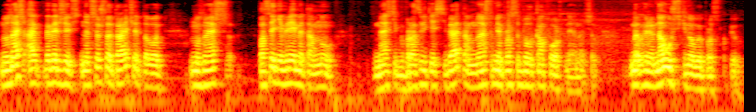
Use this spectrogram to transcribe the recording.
Ну, знаешь, а- опять же, на все, что я трачу, это вот, ну, знаешь, в последнее время там, ну, знаешь, типа в развитии себя, там, знаешь, что мне просто было комфортно, я начал. Например, наушники новые просто купил.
